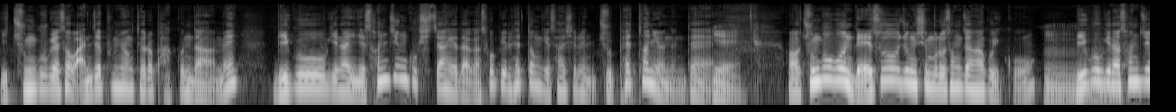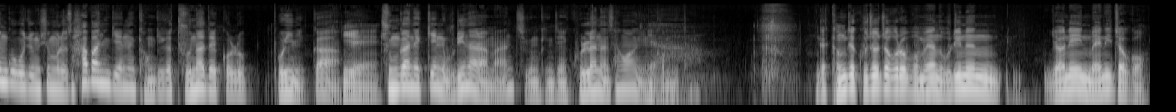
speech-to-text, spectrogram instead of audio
이 중국에서 완제품 형태로 바꾼 다음에 미국이나 이제 선진국 시장에다가 소비를 했던 게 사실은 주 패턴이었는데 예. 어, 중국은 내수 중심으로 성장하고 있고 음. 미국이나 선진국을 중심으로 해서 하반기에는 경기가 둔화될 걸로 보이니까 예. 중간에 낀 우리나라만 지금 굉장히 곤란한 상황인 야. 겁니다. 그러니까 경제 구조적으로 보면 우리는 연예인 매니저고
